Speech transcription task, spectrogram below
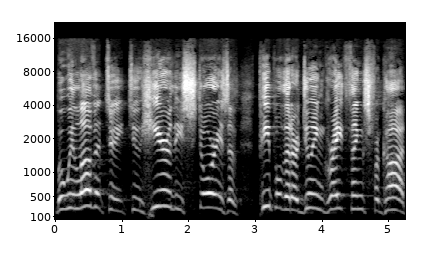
But we love it to, to hear these stories of people that are doing great things for God.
